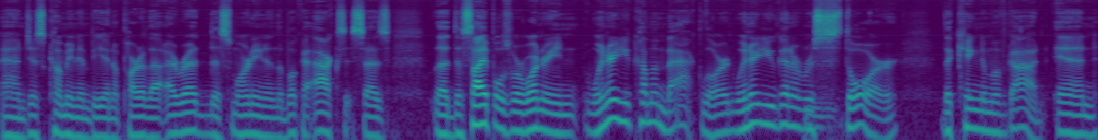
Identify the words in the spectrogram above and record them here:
and just coming and being a part of that. I read this morning in the book of Acts, it says the disciples were wondering, when are you coming back, Lord? When are you going to restore the kingdom of God? And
